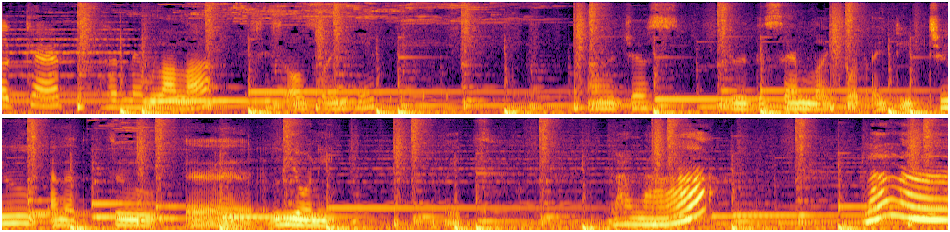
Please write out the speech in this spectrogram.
A cat, her name Lala. She's also in heat. I'll just do the same like what I did to another to uh, Leonie. Wait, Lala, Lala.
